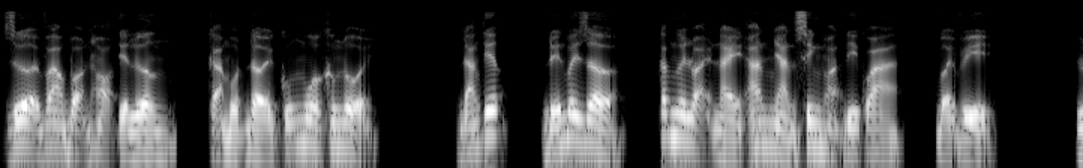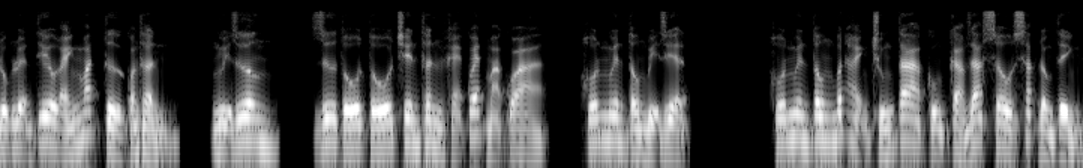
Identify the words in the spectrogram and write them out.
Dựa vào bọn họ tiền lương, cả một đời cũng mua không nổi. Đáng tiếc, đến bây giờ các ngươi loại này an nhàn sinh hoạt đi qua, bởi vì lục luyện tiêu ánh mắt từ quan thần, ngụy dương, dư tố tố trên thân khẽ quét mà qua, hôn nguyên tông bị diệt. Hôn nguyên tông bất hạnh chúng ta cũng cảm giác sâu sắc đồng tình.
